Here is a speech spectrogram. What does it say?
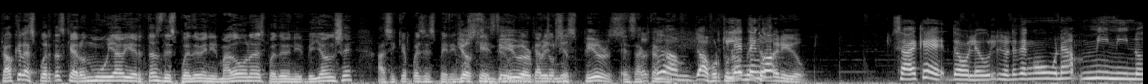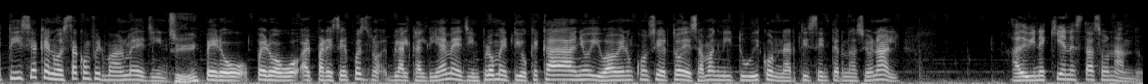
Claro que las puertas quedaron muy abiertas después de venir Madonna, después de venir Beyoncé, así que pues esperemos que Justin este Bieber, 2014 Britney Spears. Exactamente. Afortunadamente tengo- han venido. ¿Sabe que W? Yo le tengo una mini noticia que no está confirmada en Medellín. Sí. Pero, pero al parecer, pues no, la alcaldía de Medellín prometió que cada año iba a haber un concierto de esa magnitud y con un artista internacional. Adivine quién está sonando.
